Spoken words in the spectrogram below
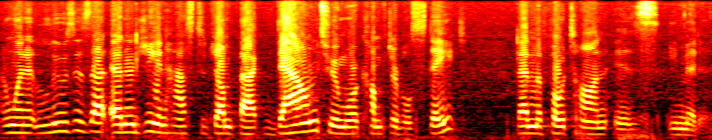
And when it loses that energy and has to jump back down to a more comfortable state, then the photon is emitted.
